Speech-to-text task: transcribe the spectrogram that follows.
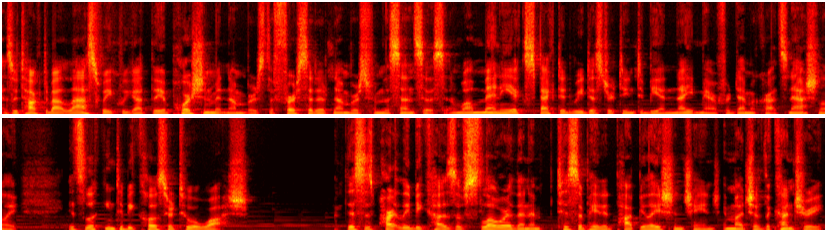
as we talked about last week, we got the apportionment numbers, the first set of numbers from the census. And while many expected redistricting to be a nightmare for Democrats nationally, it's looking to be closer to a wash. This is partly because of slower than anticipated population change in much of the country.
